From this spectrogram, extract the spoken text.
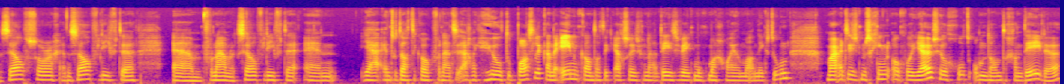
zelfzorg en zelfliefde. Um, voornamelijk zelfliefde. En ja, en toen dacht ik ook van nou, het is eigenlijk heel toepasselijk. Aan de ene kant dat ik echt zoiets van nou, deze week moet ik maar gewoon helemaal niks doen. Maar het is misschien ook wel juist heel goed om dan te gaan delen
